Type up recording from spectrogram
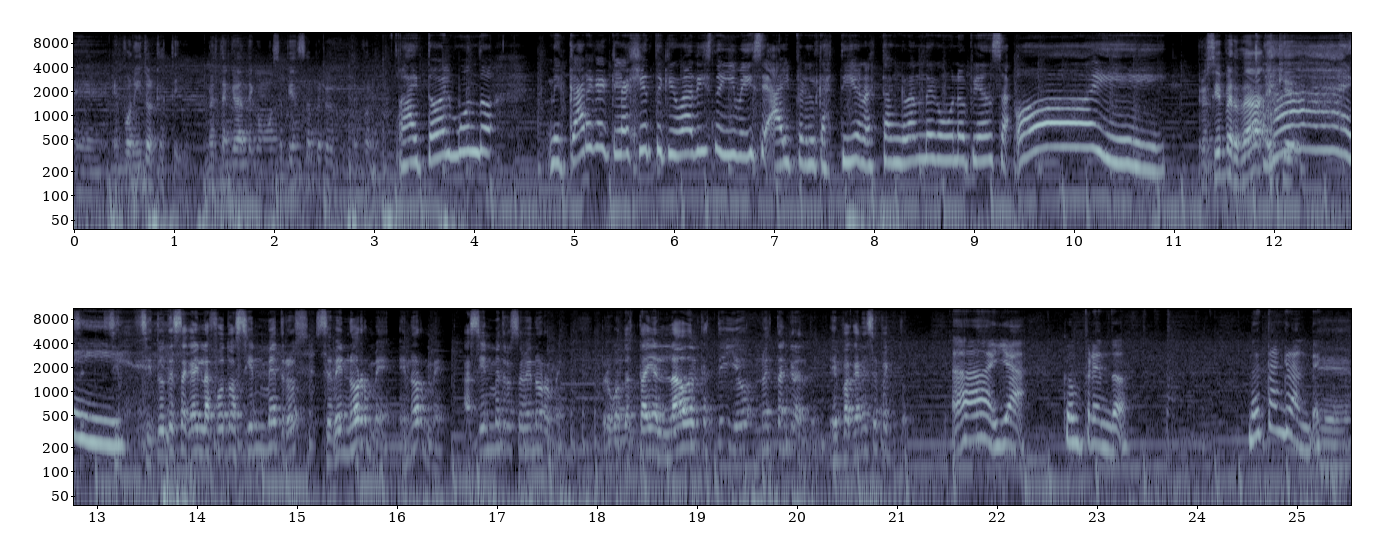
eh, es bonito el castillo. No es tan grande como se piensa, pero es bonito. Ay, todo el mundo me carga que la gente que va a Disney y me dice, ay, pero el castillo no es tan grande como uno piensa. ¡Ay! Pero sí es verdad, es que ¡Ay! si, si tú te sacáis la foto a 100 metros, se ve enorme, enorme. A 100 metros se ve enorme. Pero cuando estáis al lado del castillo, no es tan grande. Es bacán ese efecto. Ah, ya, comprendo. No es tan grande. Eh,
